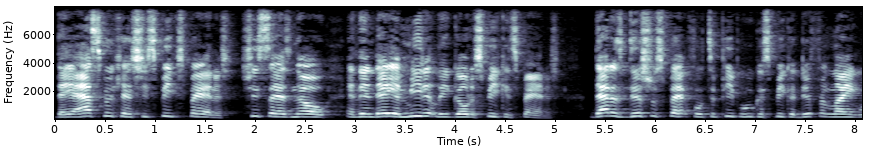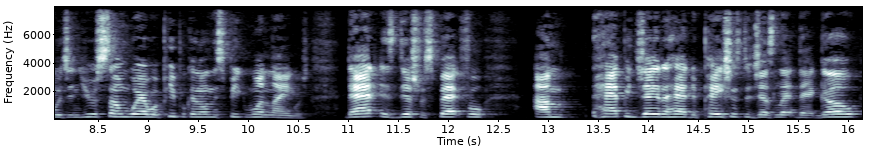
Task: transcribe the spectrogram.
They ask her, can she speak Spanish? She says no, and then they immediately go to speaking Spanish. That is disrespectful to people who can speak a different language, and you're somewhere where people can only speak one language. That is disrespectful. I'm happy Jada had the patience to just let that go.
